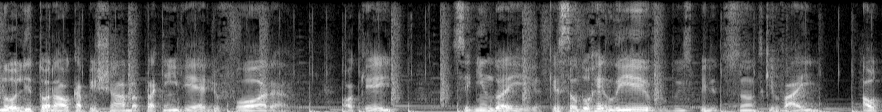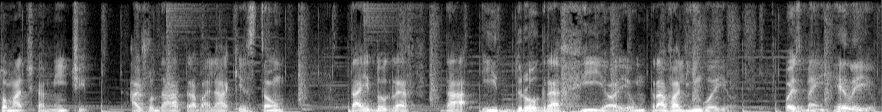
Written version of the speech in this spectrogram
no litoral capixaba para quem vier de fora, ok? Seguindo aí, a questão do relevo do Espírito Santo que vai automaticamente ajudar a trabalhar a questão da hidrografia, da hidrografia olha um trava-língua aí, ó. Pois bem, relevo.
